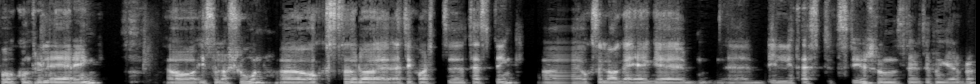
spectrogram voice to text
på kontrollering og isolasjon. Og også etter hvert testing. Jeg har også laga eget eh, billig testutstyr som ser ut til å fungere bra.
